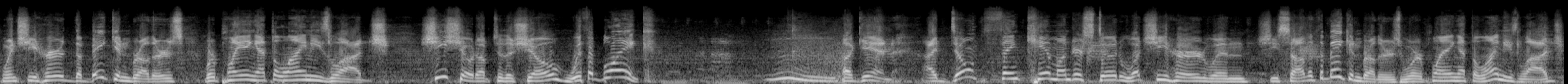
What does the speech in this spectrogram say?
when she heard the Bacon Brothers were playing at the Leinie's Lodge. She showed up to the show with a blank. Hmm. Again, I don't think Kim understood what she heard when she saw that the Bacon Brothers were playing at the Leinie's Lodge.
